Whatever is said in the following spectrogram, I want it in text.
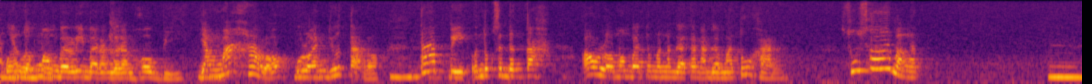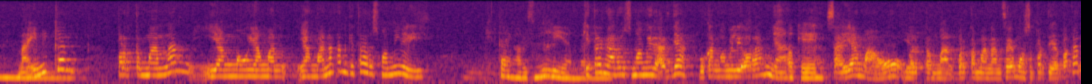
Hanya untuk membeli barang-barang hobi yang mahal loh, puluhan juta loh. Tapi untuk sedekah Allah membantu menegakkan agama Tuhan susah banget. Hmm. Nah ini kan pertemanan yang mau yang man, yang mana kan kita harus memilih. Kita yang harus milih ya Mbak. Kita ya? nggak harus memilih artinya bukan memilih orangnya. Oke. Saya mau berteman pertemanan saya mau seperti apa kan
